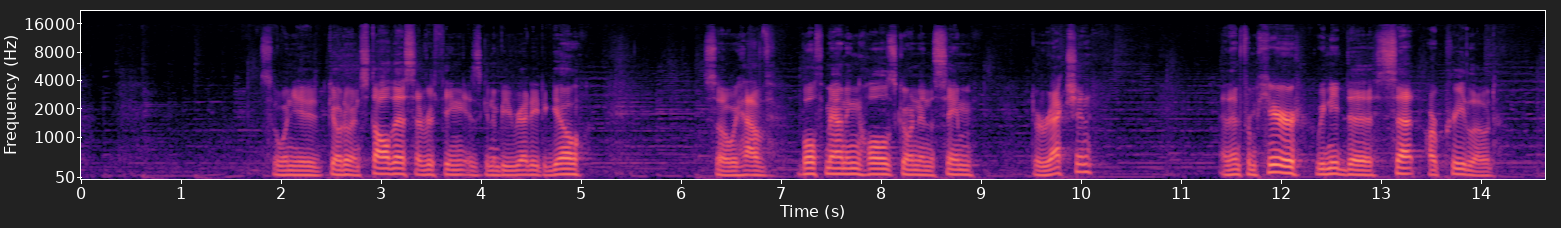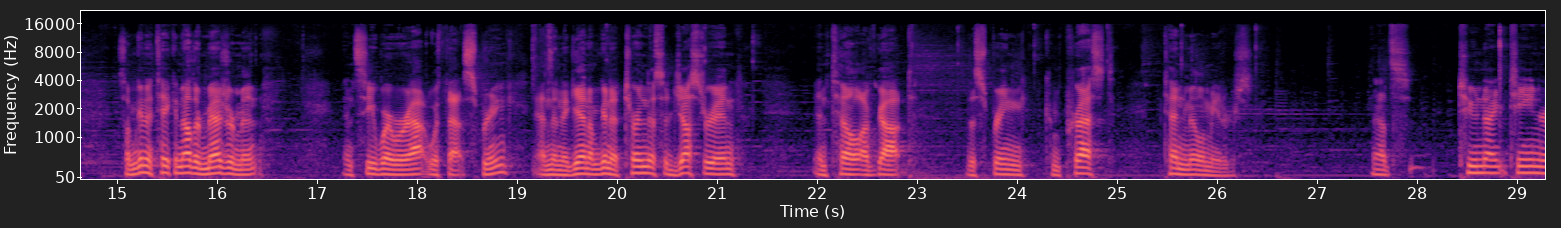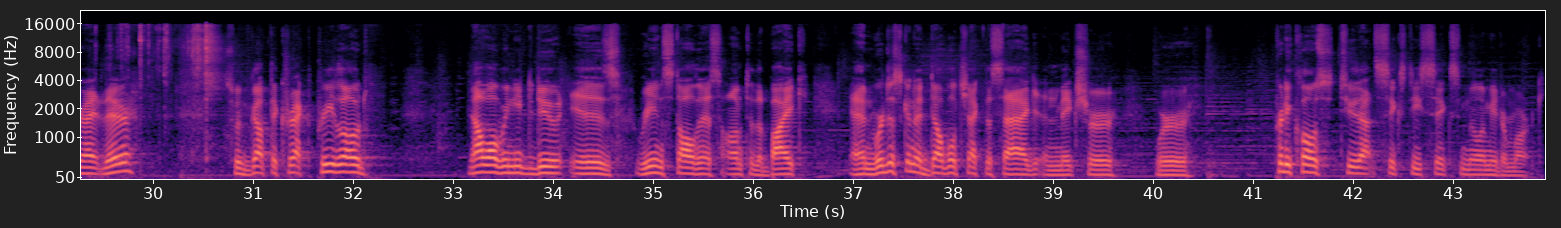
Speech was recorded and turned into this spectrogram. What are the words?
So when you go to install this, everything is gonna be ready to go. So we have both mounting holes going in the same direction. And then from here, we need to set our preload. So I'm gonna take another measurement and see where we're at with that spring. And then again, I'm gonna turn this adjuster in until I've got the spring compressed 10 millimeters. That's 219 right there. So we've got the correct preload. Now all we need to do is reinstall this onto the bike and we're just gonna double check the sag and make sure we're pretty close to that 66 millimeter mark.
